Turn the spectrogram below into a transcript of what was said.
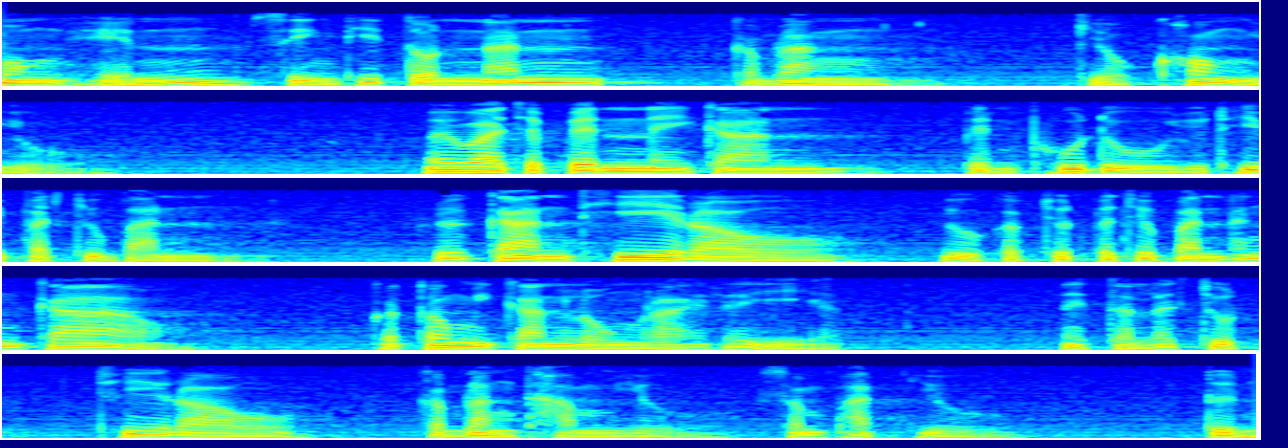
มองเห็นสิ่งที่ตนนั้นกำลังเกี่ยวข้องอยู่ ไม่ว่าจะเป็นในการ เป็นผู้ดูอยู่ที่ปัจจุบัน หรือการที่เราอยู่กับจุดปัจจุบันทั้ง 9 ก็ต้องมีการลงรายละเอียด ในแต่ละจุดที่เรากำลังทำอยู่ สัมผัสอยู่ ตื่น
